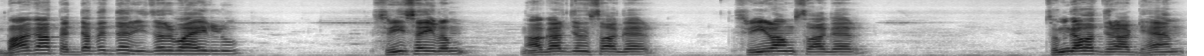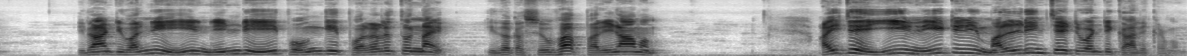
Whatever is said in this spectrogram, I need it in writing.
బాగా పెద్ద పెద్ద రిజర్వాయర్లు శ్రీశైలం నాగార్జున సాగర్ శ్రీరామ్ సాగర్ తుంగభద్ర డ్యామ్ ఇలాంటివన్నీ నిండి పొంగి పొరలుతున్నాయి. ఇదొక శుభ పరిణామం. అయితే ఈ నీటిని మళ్ళించేటువంటి కార్యక్రమం.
